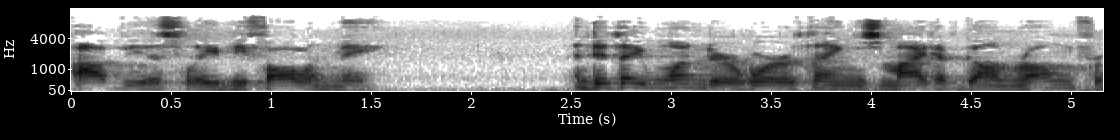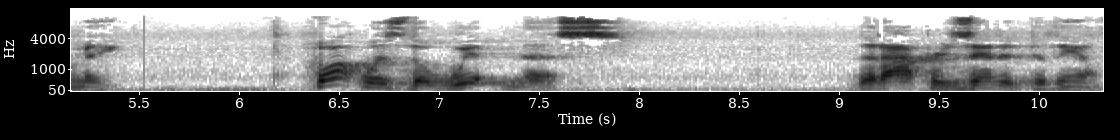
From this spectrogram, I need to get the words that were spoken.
obviously befallen me? And did they wonder where things might have gone wrong for me? What was the witness that I presented to them?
